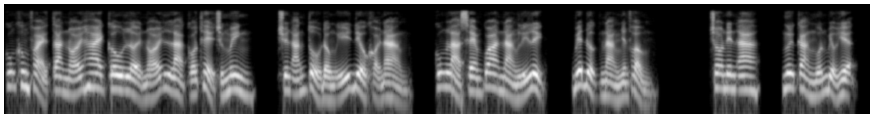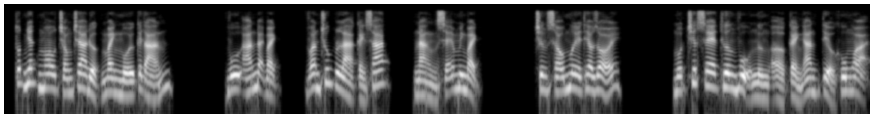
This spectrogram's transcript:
cũng không phải ta nói hai câu lời nói là có thể chứng minh, chuyên án tổ đồng ý điều khỏi nàng, cũng là xem qua nàng lý lịch, biết được nàng nhân phẩm. Cho nên A, ngươi càng muốn biểu hiện, tốt nhất mau chóng tra được manh mối kết án. Vụ án đại bạch, Văn Trúc là cảnh sát, nàng sẽ minh bạch. Chương 60 theo dõi. Một chiếc xe thương vụ ngừng ở cảnh an tiểu khu ngoại.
